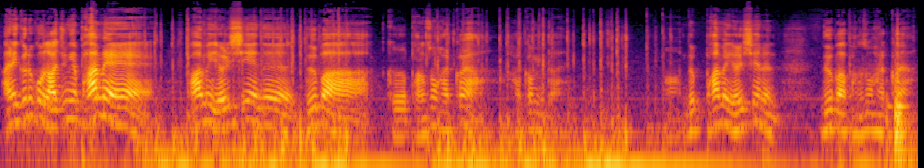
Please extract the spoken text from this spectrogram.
아니 그리고 나중에 밤에 밤에 10시에는 느바 그 방송 할 거야. 할 겁니다. 어, 느, 밤에 10시에는 느바 방송 할 거야.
